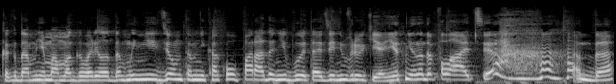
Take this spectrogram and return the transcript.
когда мне мама говорила, да мы не идем, там никакого парада не будет, одень брюки. А нет, мне надо платье. да.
